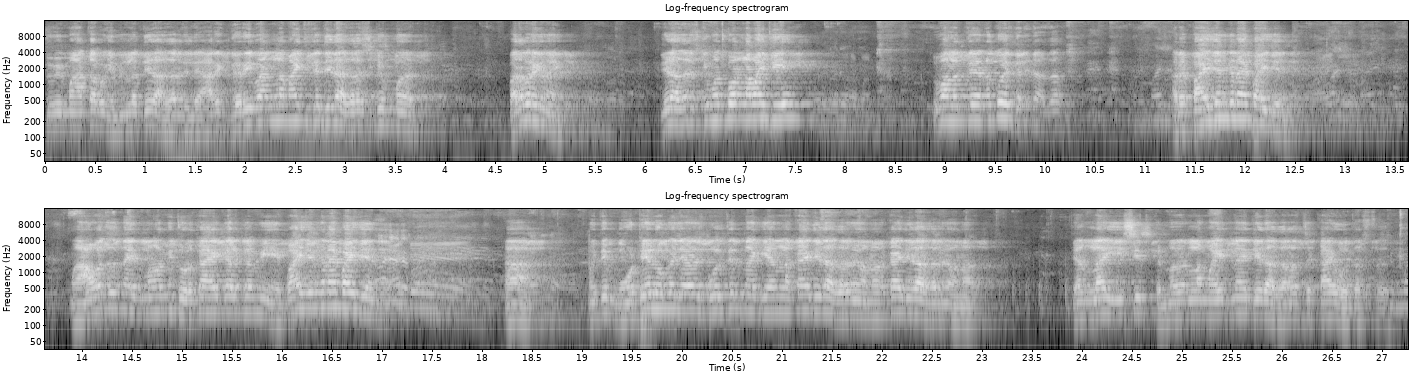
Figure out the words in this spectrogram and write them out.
तुम्ही माता भगिनीला दीड हजार दिले. अरे गरिबांना माहिती आहे दीड हजाराची किंमत. बरोबर आहे की नाही? दीड हजाराची किंमत कोणाला माहिती आहे? तुम्हाला ते नको आहे का दीड हजार? अरे पाहिजे का नाही पाहिजे? मग आवाजच नाही. म्हणून मी थोडं ऐकायला कमी आहे. पाहिजे का नाही पाहिजे? हा. मग ते मोठे लोक ज्यावेळेस बोलतात ना की यांना काय दीड हजाराने होणार काय दीड हजाराने होणार? त्यांना इसी फिरणाऱ्यांना माहीत नाही दीड हजाराचं काय होत असतं.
